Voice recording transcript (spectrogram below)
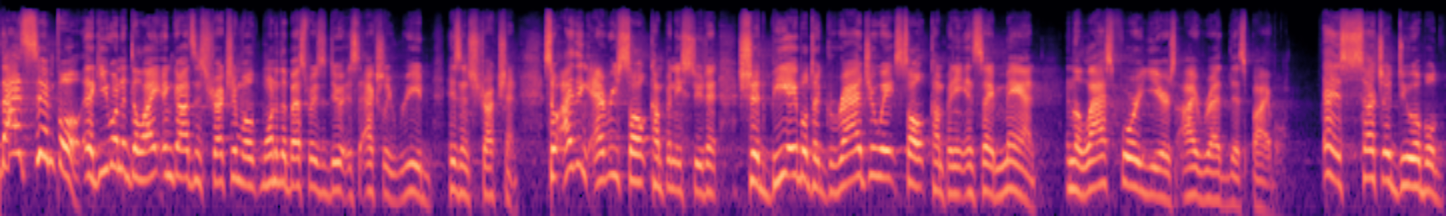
that simple. Like you want to delight in God's instruction, well, one of the best ways to do it is to actually read his instruction. So I think every salt company student should be able to graduate salt company and say, "Man, in the last 4 years I read this Bible." That is such a doable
